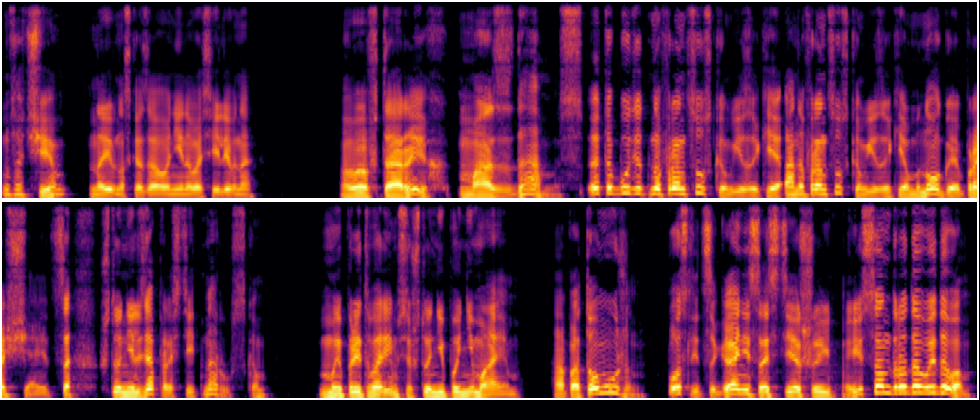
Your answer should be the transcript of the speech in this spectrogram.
«Зачем?» — наивно сказала Нина Васильевна. Во-вторых, «маздамс» — это будет на французском языке, а на французском языке многое прощается, что нельзя простить на русском. Мы притворимся, что не понимаем, а потом ужин. После цыгане со Стешей и Сандро Давыдовым.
